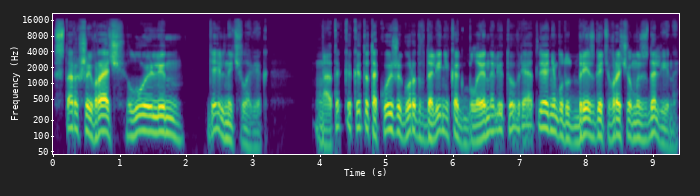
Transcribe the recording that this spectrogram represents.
старший врач Луэлин — дельный человек. А так как это такой же город в долине, как Бленнелли, то вряд ли они будут брезгать врачом из долины.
